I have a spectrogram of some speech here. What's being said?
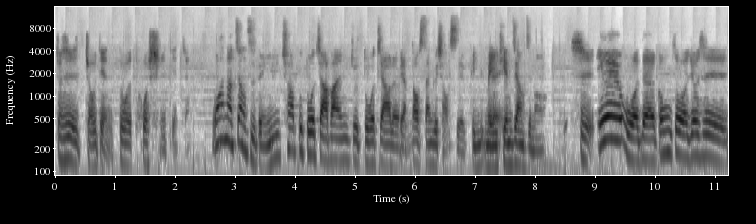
就是九点多或十点这样。哇，那这样子等于差不多加班就多加了两到三个小时，平每一天这样子吗？是因为我的工作就是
